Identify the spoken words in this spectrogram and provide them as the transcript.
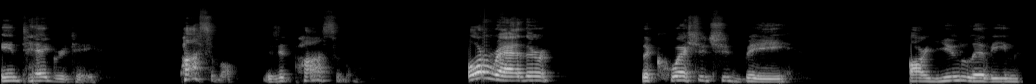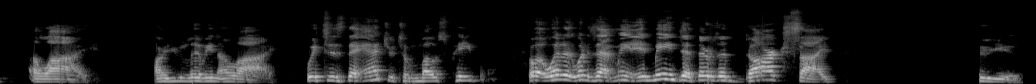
integrity possible? Is it possible? Or rather, the question should be Are you living a lie? Are you living a lie? Which is the answer to most people. What, what does that mean? It means that there's a dark side to you.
